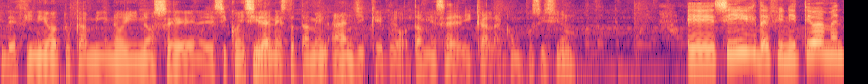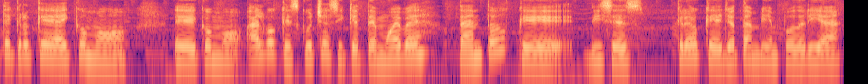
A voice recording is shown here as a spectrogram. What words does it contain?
definió tu camino y no sé eh, si coincida en esto también Angie, que también se dedica a la composición. Eh, sí, definitivamente creo que hay como, eh, como algo que escuchas y que te mueve tanto que dices, creo que yo también podría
